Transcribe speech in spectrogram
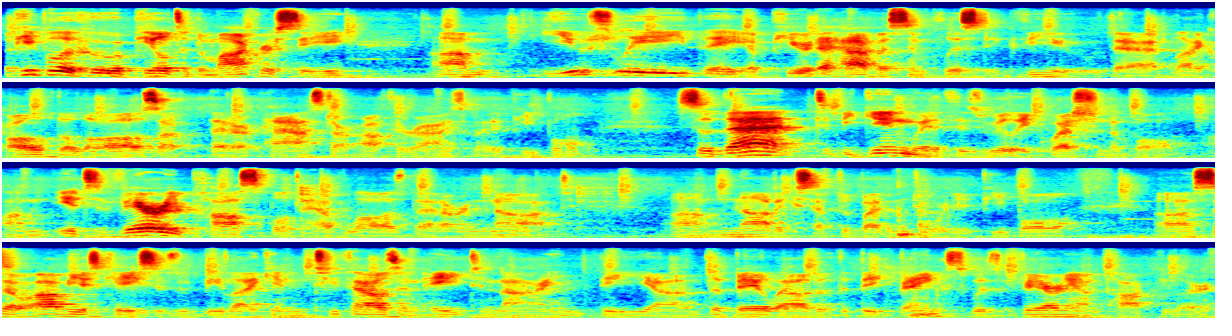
People who appeal to democracy, um, usually they appear to have a simplistic view that like all of the laws that are passed are authorized by the people. So that, to begin with, is really questionable. Um, it's very possible to have laws that are not um, not accepted by the majority of people. Uh, so obvious cases would be like in 2008 to 9, the, uh, the bailout of the big banks was very unpopular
